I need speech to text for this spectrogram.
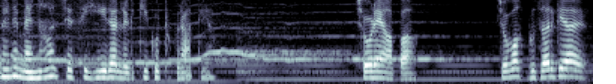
मैंने महनाज जैसी हीरा लड़की को ठुकरा दिया। छोड़ें आपा। जो वक्त गुजर गया है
